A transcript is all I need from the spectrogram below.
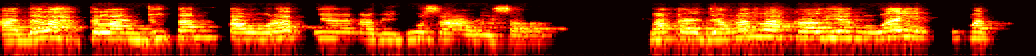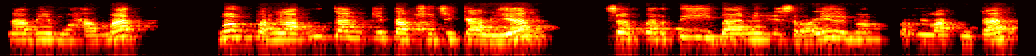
adalah kelanjutan Tauratnya Nabi Musa alaihissalam. Maka janganlah kalian wahai umat Nabi Muhammad memperlakukan kitab suci kalian seperti Bani Israel memperlakukan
